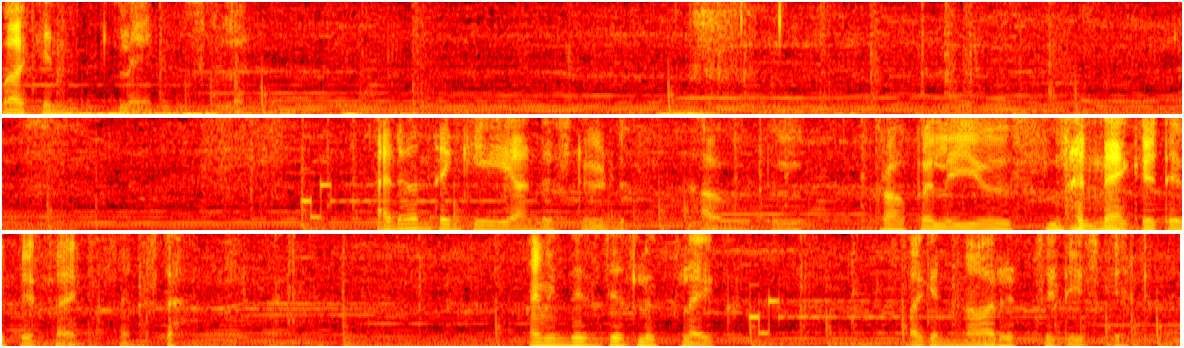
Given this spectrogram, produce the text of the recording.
Fucking lens flare. I don't think he understood how to properly use the negative effects and stuff. I mean, this just looks like fucking Norwich City skit.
